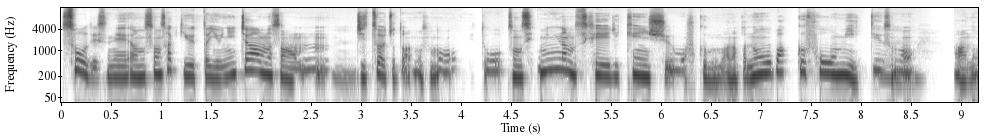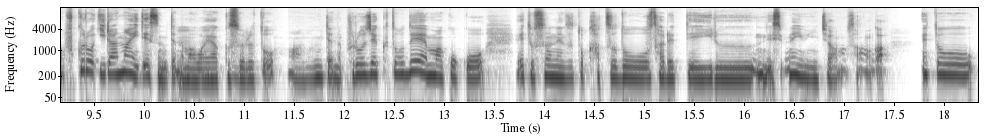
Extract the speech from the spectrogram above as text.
そうですねあのそのさっき言ったユニチャームさんうん実はちょっとあのその、えっと、そのみんなの生理研修も含む、まあ、なんかノーバックフォーミーっていうその、あの袋いらないですみたいな、まあ、うんうんうん和訳すると、あのみたいなプロジェクトで、まあ、ここ、えっと、数年ずっと活動をされているんですよねユニチャームさんが。えっと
